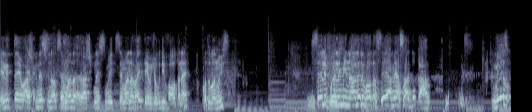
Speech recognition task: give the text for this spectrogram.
ele tem, eu acho que nesse final de semana, eu acho que nesse meio de semana vai ter o jogo de volta, né? Contra o Lanús. Se ele for eliminado, ele volta a ser ameaçado do cargo. Mesmo,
